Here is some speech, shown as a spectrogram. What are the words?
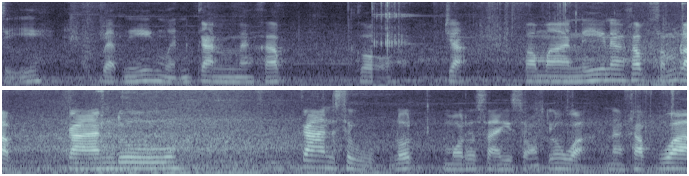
สีแบบนี้เหมือนกันนะครับ ก็จะประมาณนี้นะครับสำหรับการดูการสูบรถมอเตอร์ไซค์สองจังหวะนะครับว่า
